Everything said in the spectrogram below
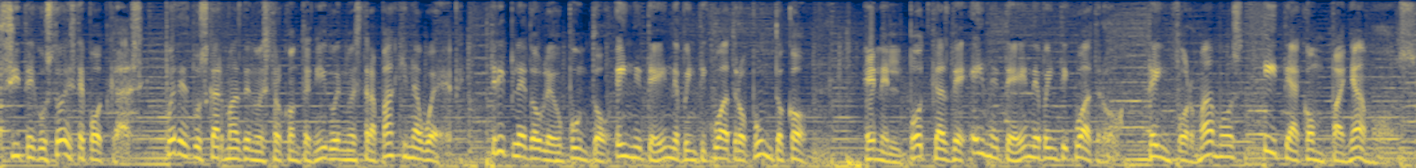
Si te gustó este podcast, puedes buscar más de nuestro contenido en nuestra página web www.ntn24.com. En el podcast de NTN24 te informamos y te acompañamos.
